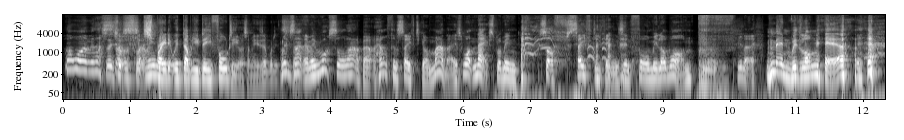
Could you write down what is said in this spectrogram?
Oh, well, I mean, that's, They sort of like I mean, sprayed it with WD forty or something. Is that what it's Exactly. I mean, what's all that about? Health and safety gone mad. That is. What next? But, I mean, sort of safety things in Formula One. You know. Men with long hair.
